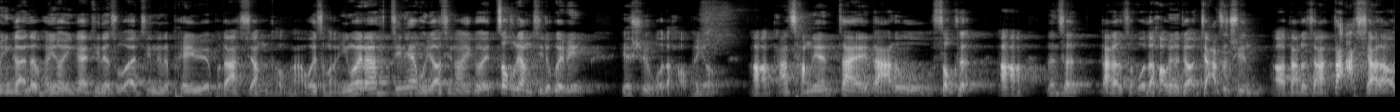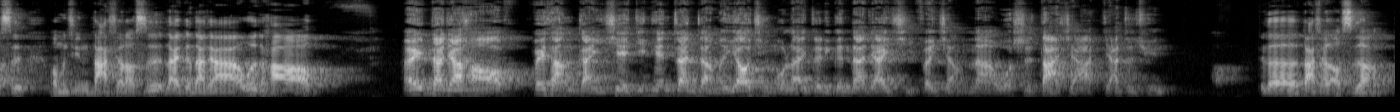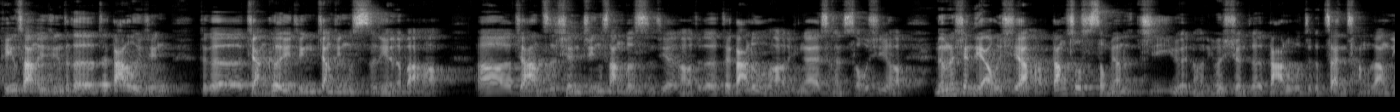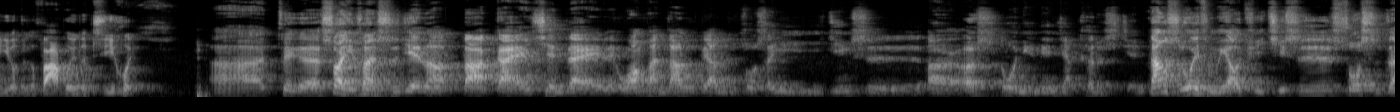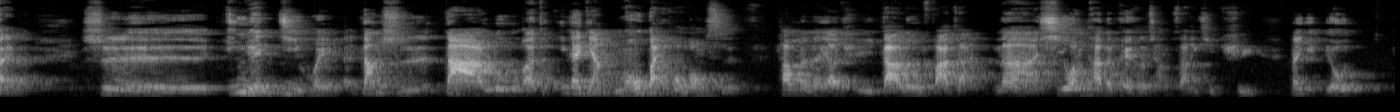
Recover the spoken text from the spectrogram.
敏感的朋友应该听得出来，今天的配乐不大相同啊？为什么呢？因为呢，今天我邀请到一位重量级的贵宾，也是我的好朋友啊。他常年在大陆授课啊，人称大家都我的好朋友叫贾志群啊，大家都叫他大侠老师。我们请大侠老师来跟大家问个好。哎，大家好，非常感谢今天站长的邀请，我来这里跟大家一起分享。那我是大侠贾志群。这个大侠老师啊，平常已经这个在大陆已经这个讲课已经将近十年了吧哈，呃，加上之前经商的时间哈，这个在大陆哈应该是很熟悉哈。能不能先聊一下哈，当初是什么样的机缘啊？你会选择大陆这个战场，让你有这个发挥的机会？啊，这个算一算时间啊，大概现在往返大陆这样子做生意，已经是二二十多年连讲课的时间。当时为什么要去？其实说实在的。是因缘际会，当时大陆啊，应该讲某百货公司，他们呢要去大陆发展，那希望他的配合厂商一起去。那有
